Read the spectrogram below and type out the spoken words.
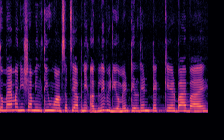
तो मैं मनीषा मिलती हूँ आप सबसे अपने अगले वीडियो में। Till then take care bye bye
